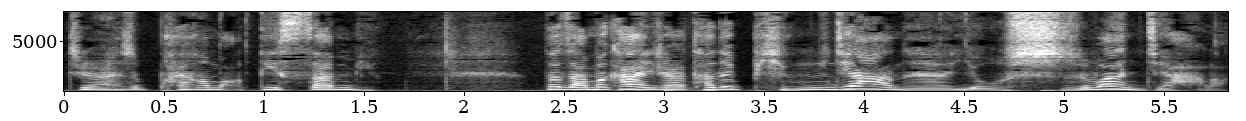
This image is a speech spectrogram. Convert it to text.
竟然是排行榜第三名。那咱们看一下它的评价呢，有十万加了。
